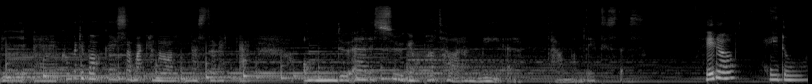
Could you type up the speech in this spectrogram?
vi eh, kommer tillbaka i samma kanal nästa vecka. Om du är sugen på att höra mer, ta hand om dig tills dess. Hej då! Hej då!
